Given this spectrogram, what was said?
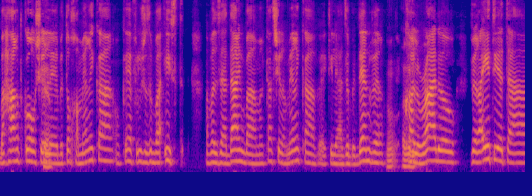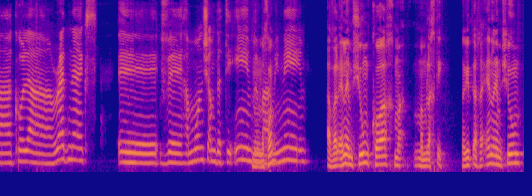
בהארדקור של בתוך אמריקה, אוקיי, אפילו שזה באיסט, אבל זה עדיין במרכז של אמריקה, והייתי ליד זה בדנבר, קולורדו, וראיתי את כל הרדנקס, והמון שם דתיים ומאמינים. אבל אין להם שום כוח ממלכתי. נגיד ככה, אין להם שום...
